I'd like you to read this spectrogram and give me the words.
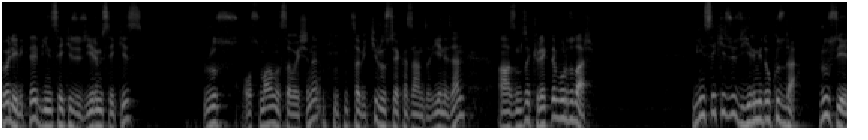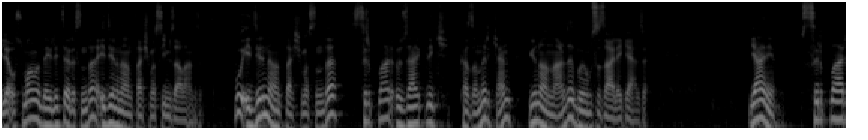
Böylelikle 1828 Rus-Osmanlı savaşını tabii ki Rusya kazandı. Yeniden ağzımıza kürekle vurdular. 1829'da Rusya ile Osmanlı Devleti arasında Edirne Antlaşması imzalandı. Bu Edirne Antlaşması'nda Sırplar özellik kazanırken Yunanlar da bağımsız hale geldi. Yani Sırplar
